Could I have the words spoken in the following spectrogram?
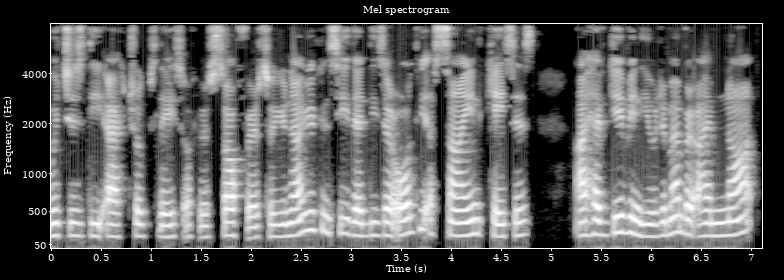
which is the actual place of your software. So you now you can see that these are all the assigned cases I have given you. Remember, I'm not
